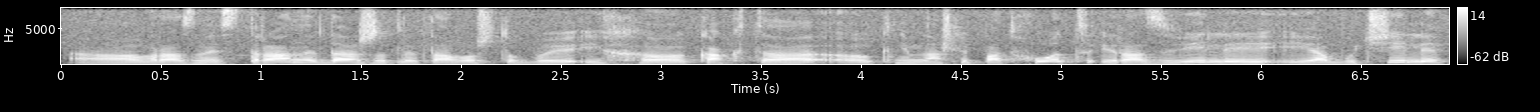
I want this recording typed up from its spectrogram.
в разные страны даже для того, чтобы их как-то к ним нашли подход и развили, и обучили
